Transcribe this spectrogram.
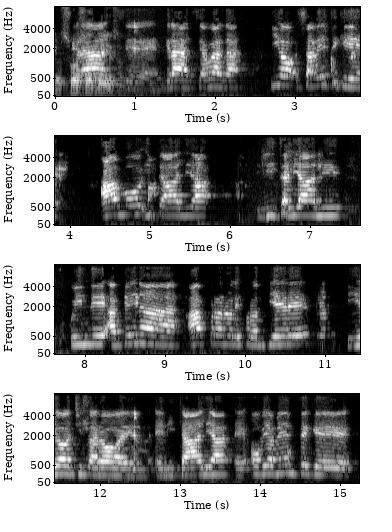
Il suo grazie, sorriso. Grazie, guarda, io sapete che amo Italia, gli italiani, quindi appena aprono le frontiere io ci sarò in, in Italia e ovviamente che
